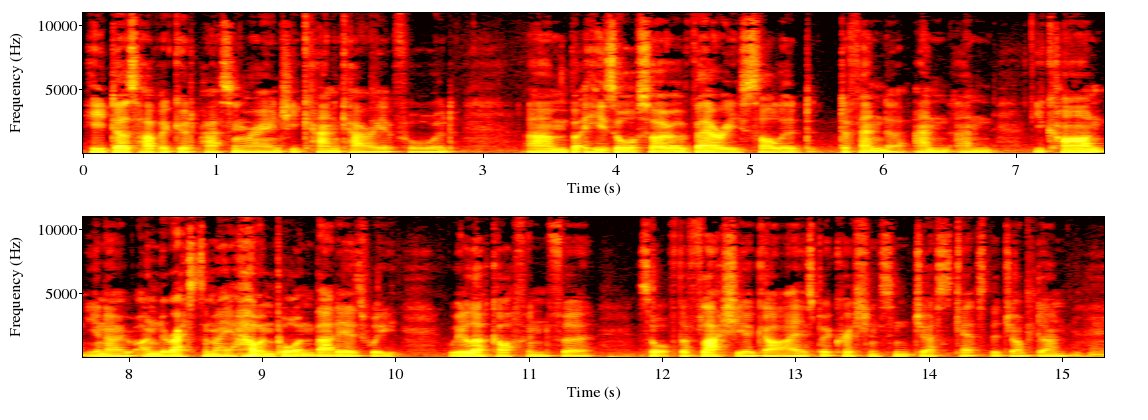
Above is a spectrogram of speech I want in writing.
He does have a good passing range. He can carry it forward. Um, but he's also a very solid defender, and, and you can't you know underestimate how important that is. We we look often for sort of the flashier guys, but Christensen just gets the job done. Mm-hmm.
